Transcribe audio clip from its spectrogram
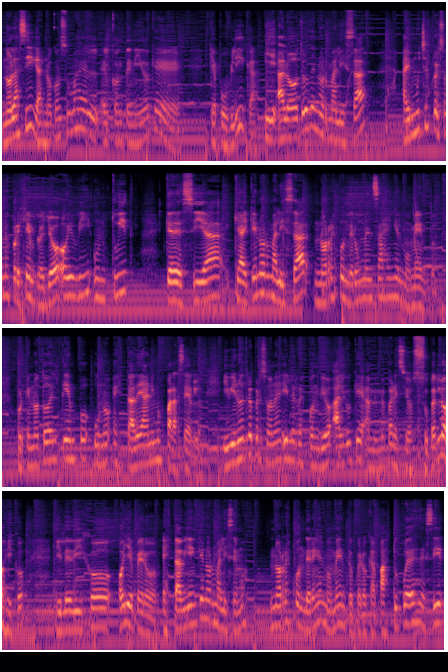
no la sigas, no consumas el, contenido que, que publica. Y a lo otro de normalizar, hay muchas personas, por ejemplo, yo hoy vi un tweet que decía que hay que normalizar no responder un mensaje en el momento, porque no todo el tiempo uno está de ánimos para hacerlo. Y vino otra persona y le respondió algo que a mí me pareció súper lógico y le dijo, oye, pero está bien que normalicemos no responder en el momento, pero capaz tú puedes decir,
